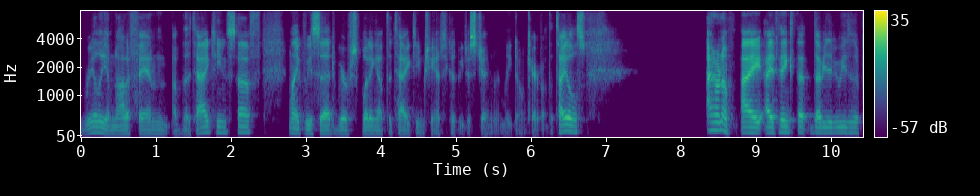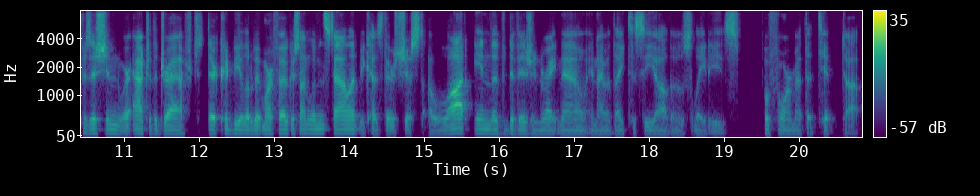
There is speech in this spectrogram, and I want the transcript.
really am not a fan of the tag team stuff. Like we said, we're splitting up the tag team champs because we just genuinely don't care about the titles. I don't know. I, I think that WWE is in a position where after the draft, there could be a little bit more focus on women's talent because there's just a lot in the division right now. And I would like to see all those ladies perform at the tip top.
